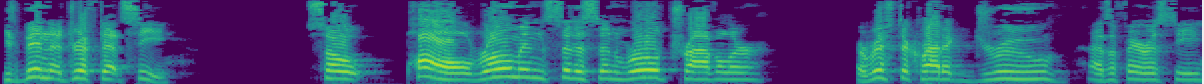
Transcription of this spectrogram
He's been adrift at sea. So Paul, Roman citizen, world traveler, aristocratic Jew as a Pharisee,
